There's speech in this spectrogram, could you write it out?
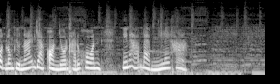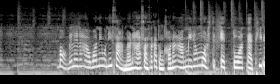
กดลงผิวหน้าอย่างอ่อนโยนค่ะทุกคน นี่นะคะแบบนี้เลยค่ะ บอกได้เลยนะคะว่านี่วันที่ 3 แล้วนะคะสารสกัดของเขานะคะ มีทั้งหมด 11 ตัวแต่ที่เ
